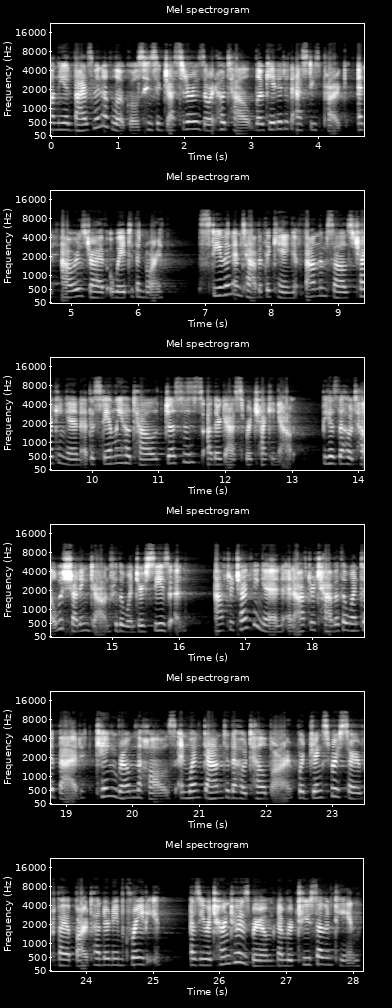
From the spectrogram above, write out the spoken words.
On the advisement of locals who suggested a resort hotel located in Estes Park, an hour's drive away to the north, Stephen and Tabitha King found themselves checking in at the Stanley Hotel just as other guests were checking out, because the hotel was shutting down for the winter season. After checking in and after Tabitha went to bed, King roamed the halls and went down to the hotel bar where drinks were served by a bartender named Grady. As he returned to his room, number 217,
